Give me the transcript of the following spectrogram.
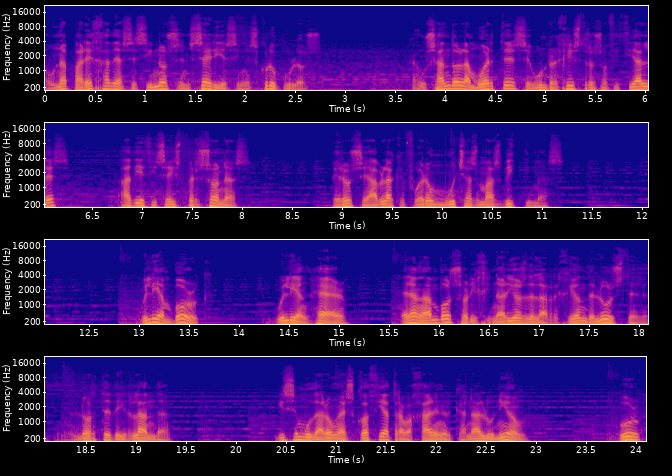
a una pareja de asesinos en serie sin escrúpulos, causando la muerte, según registros oficiales, a 16 personas, pero se habla que fueron muchas más víctimas. William Burke William Hare eran ambos originarios de la región de Ulster, en el norte de Irlanda, y se mudaron a Escocia a trabajar en el Canal Unión, Burke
